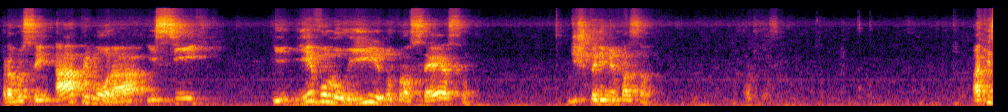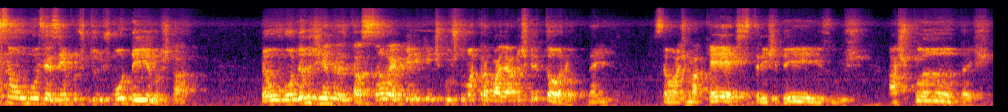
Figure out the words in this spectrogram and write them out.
para você aprimorar e se e, e evoluir no processo de experimentação. Aqui são alguns exemplos dos modelos, tá? Então, o modelo de representação é aquele que a gente costuma trabalhar no escritório, né? São as maquetes 3D, os, as plantas,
